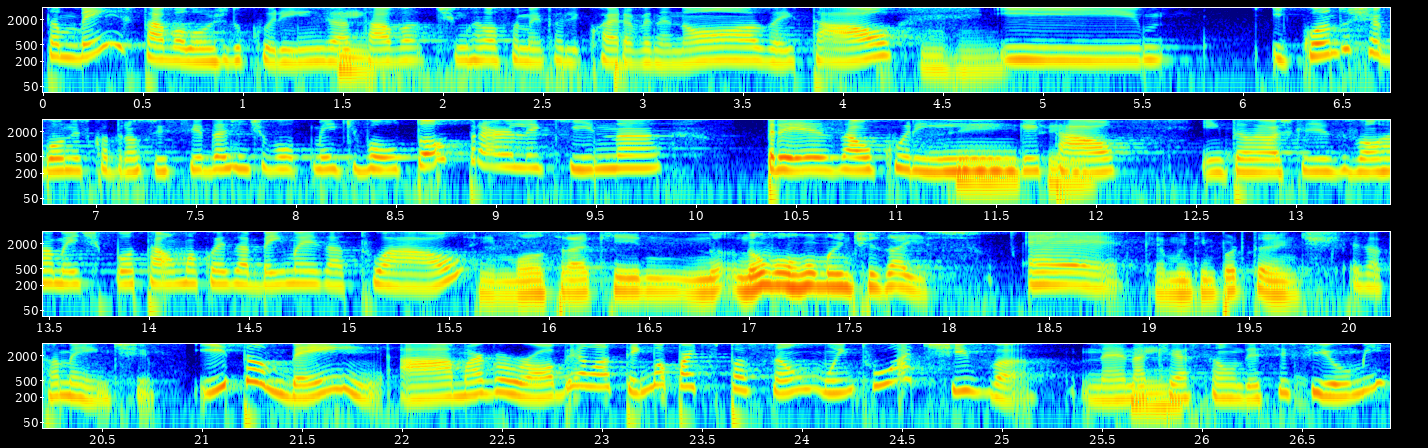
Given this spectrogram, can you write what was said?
também estava longe do Coringa, tava, tinha um relacionamento ali com a Era Venenosa e tal. Uhum. E, e quando chegou no Esquadrão Suicida, a gente meio que voltou pra Arlequina presa ao Coringa sim, e sim. tal. Então eu acho que eles vão realmente botar uma coisa bem mais atual. Sim, mostrar que não vão romantizar isso. É. Que é muito importante. Exatamente. E também a Margot Robbie, ela tem uma participação muito ativa, né, na criação desse filme.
